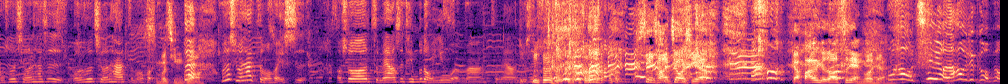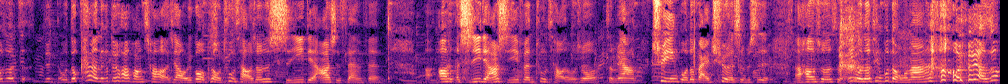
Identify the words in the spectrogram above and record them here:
我说，请问他是，我说，请问他怎么回什？么情况？，我说请问他怎么回事？我说怎么样？是听不懂英文吗？怎么样？就是 现场教学，然后给他发个有道词典过去。我好气哦！然后我就跟我朋友说，这就我都看了那个对话框，超好笑。我就跟我朋友吐槽的时候是十一点二十三分，二十一点二十一分吐槽的。我说怎么样，去英国都白去了是不是？然后说什么英文都听不懂了吗？然后我就想说，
